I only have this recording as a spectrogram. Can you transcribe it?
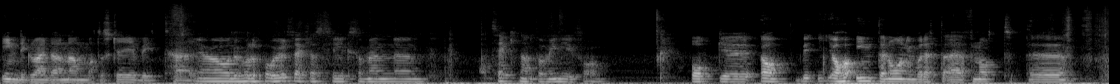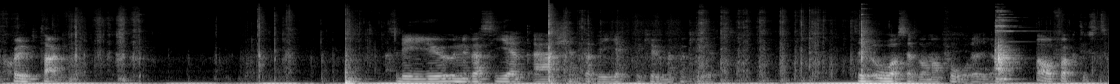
Indiegrinder anammat och skrivit här. Ja och du håller på att utvecklas till liksom en eh, tecknad familjefar. Och eh, ja, jag har inte en aning vad detta är för något. Eh, Sjuk tagg. Alltså det är ju universellt erkänt att det är jättekul med paket. Typ oavsett vad man får i det. Ja, faktiskt.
